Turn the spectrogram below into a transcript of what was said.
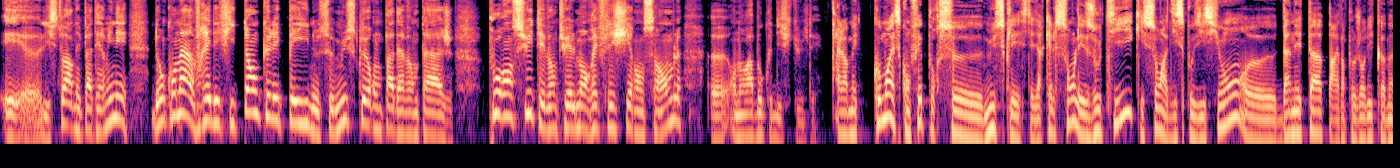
Et euh, l'histoire n'est pas terminée. Donc on a un vrai défi. Tant que les pays ne se muscleront pas davantage pour ensuite éventuellement réfléchir ensemble, euh, on aura beaucoup de difficultés. Alors, mais comment est-ce qu'on fait pour se muscler? C'est-à-dire, quels sont les outils qui sont à disposition euh, d'un État, par exemple aujourd'hui comme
